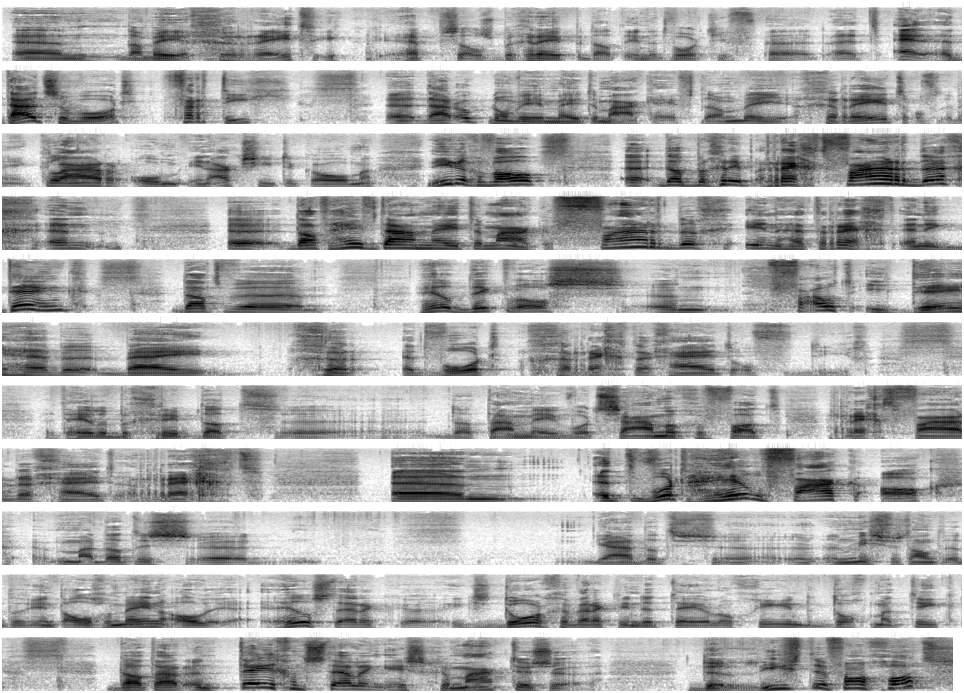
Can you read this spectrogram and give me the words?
En dan ben je gereed. Ik heb zelfs begrepen dat in het woordje, uh, het, het, Duitse woord, vertig, daar ook nog weer mee te maken heeft. Dan ben je gereed of dan ben je klaar om in actie te komen. In ieder geval, dat begrip rechtvaardig, en, dat heeft daarmee te maken. Vaardig in het recht. En ik denk dat we heel dikwijls een fout idee hebben bij het woord gerechtigheid of die, het hele begrip dat, uh, dat daarmee wordt samengevat, rechtvaardigheid, recht. En het wordt heel vaak ook, maar dat is, uh, ja, dat is uh, een misverstand dat in het algemeen al heel sterk is doorgewerkt in de theologie, in de dogmatiek, dat daar een tegenstelling is gemaakt tussen de liefde van God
